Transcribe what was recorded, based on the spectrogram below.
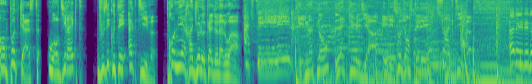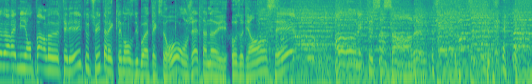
En podcast ou en direct, vous écoutez Active, première radio locale de la Loire. Active. Et maintenant, l'actu média et les audiences télé sur Active. Allez, il est 9h30, on parle télé tout de suite avec Clémence Dubois Texero. On jette un œil aux audiences et on est tous ensemble.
